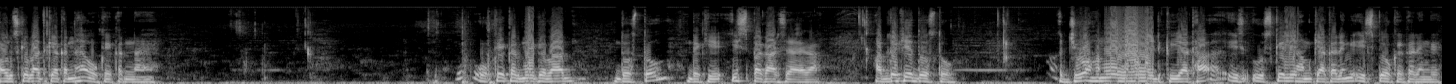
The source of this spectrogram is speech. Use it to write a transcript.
और उसके बाद क्या करना है? ओके करना है। ओके करने के बाद दोस्तों, देखिए, इस प्रकार से आएगा। अब देखिए दोस्तों, जो हमने नाम ऐड किया था, इस, उसके लिए हम क्या करेंगे? इस पे ओके करेंगे।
